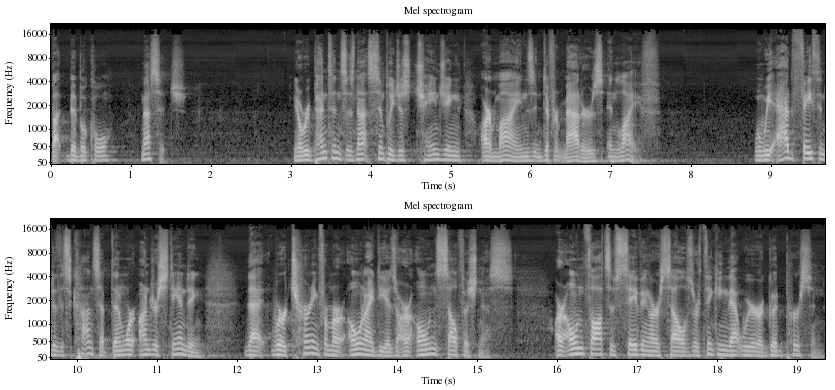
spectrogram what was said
but biblical message. You know, repentance is not simply just changing our minds in different matters in life. When we add faith into this concept, then we're understanding that we're turning from our own ideas, our own selfishness, our own thoughts of saving ourselves, or thinking that we're a good person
